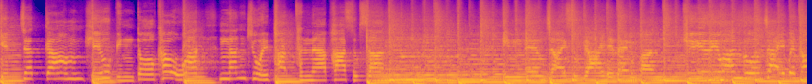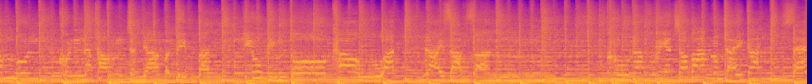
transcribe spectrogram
กิจกรรมหิวปิ่นโตเข้าวัด นั้นช่วยพัฒนาพาสุขสันต์อิ่มเอมใจสุขกายได้แบ่งปันคีริวันรวมใจไปทำบุญ คุณธรรมจัญญาปฏิบัติหิวปิ่นโตเข้าวัด ได้สร้างสรรค์ครูนักเรียนชาวบ้านรวมใจกันแสน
